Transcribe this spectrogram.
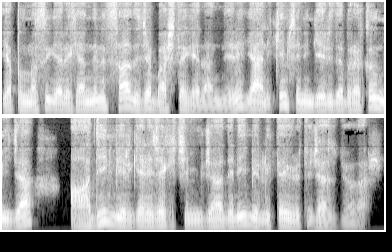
yapılması gerekenlerin sadece başta gelenleri, yani kimsenin geride bırakılmayacağı adil bir gelecek için mücadeleyi birlikte yürüteceğiz diyorlar.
